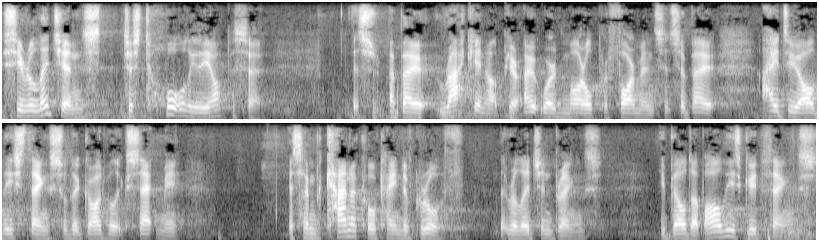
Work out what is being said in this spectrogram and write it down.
See, religion's just totally the opposite. It's about racking up your outward moral performance. It's about, I do all these things so that God will accept me. It's a mechanical kind of growth that religion brings. You build up all these good things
